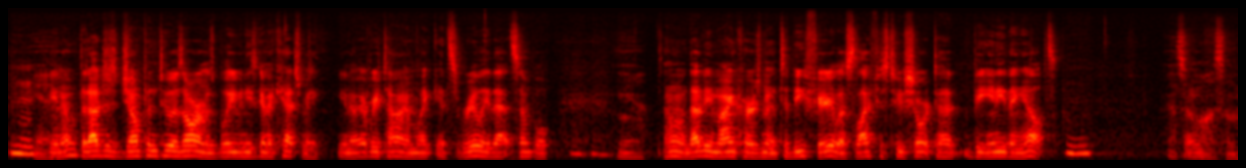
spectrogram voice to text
Yeah. You know that I just jump into His arms, believing He's gonna catch me. You know, every time. Like it's really that simple. Yeah. I. That'd be my encouragement to be fearless. Life is too short to be anything else. Mm-hmm. That's awesome.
